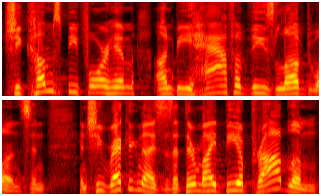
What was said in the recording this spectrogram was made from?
She comes before him on behalf of these loved ones, and, and she recognizes that there might be a problem.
